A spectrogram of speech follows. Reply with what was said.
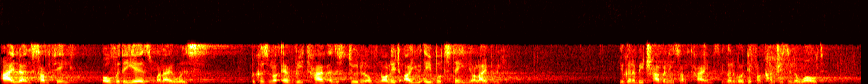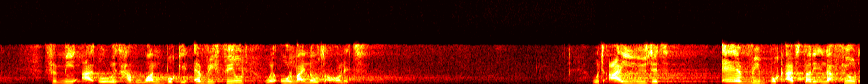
I learned something over the years when I was, because not every time as a student of knowledge are you able to stay in your library. You're going to be traveling sometimes, you're going to go different countries in the world. For me, I always have one book in every field where all my notes are on it. Which I use it, every book I've studied in that field,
